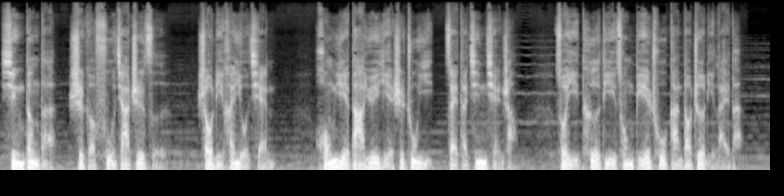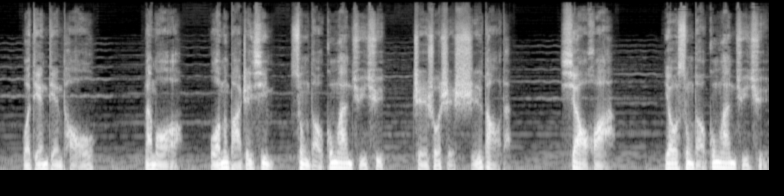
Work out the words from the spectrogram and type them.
姓邓的是个富家之子，手里很有钱。红叶大约也是注意在他金钱上，所以特地从别处赶到这里来的。我点点头。那么，我们把这信送到公安局去，只说是实到的。笑话，要送到公安局去，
